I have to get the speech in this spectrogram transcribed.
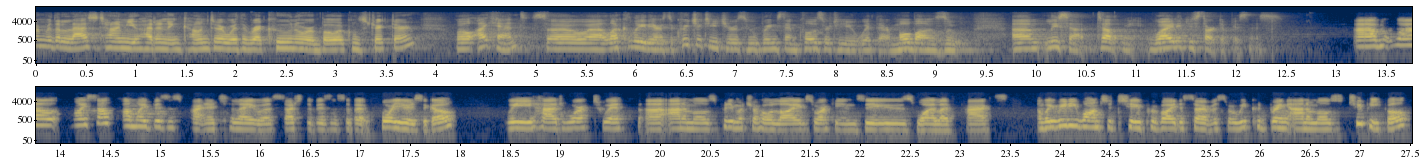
remember the last time you had an encounter with a raccoon or a boa constrictor? Well, I can't. So uh, luckily there's the creature teachers who brings them closer to you with their mobile zoo. Um, Lisa, tell me, why did you start the business? Um, well, myself and my business partner Talewa started the business about four years ago. We had worked with uh, animals pretty much our whole lives, working in zoos, wildlife parks, and we really wanted to provide a service where we could bring animals to people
